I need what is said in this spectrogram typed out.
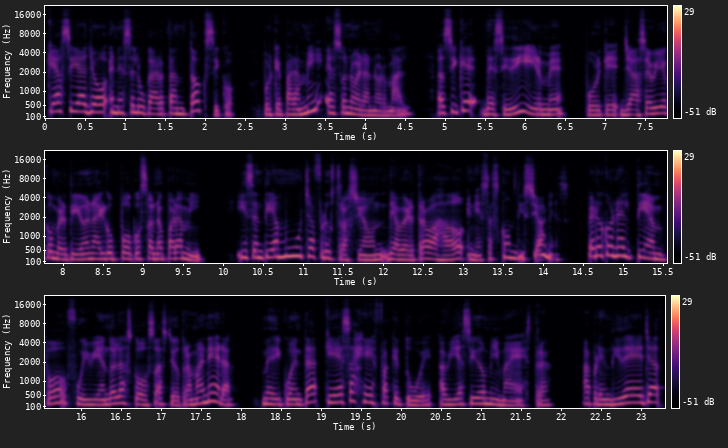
qué hacía yo en ese lugar tan tóxico, porque para mí eso no era normal. Así que decidí irme porque ya se había convertido en algo poco sano para mí y sentía mucha frustración de haber trabajado en esas condiciones. Pero con el tiempo fui viendo las cosas de otra manera. Me di cuenta que esa jefa que tuve había sido mi maestra. Aprendí de ella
